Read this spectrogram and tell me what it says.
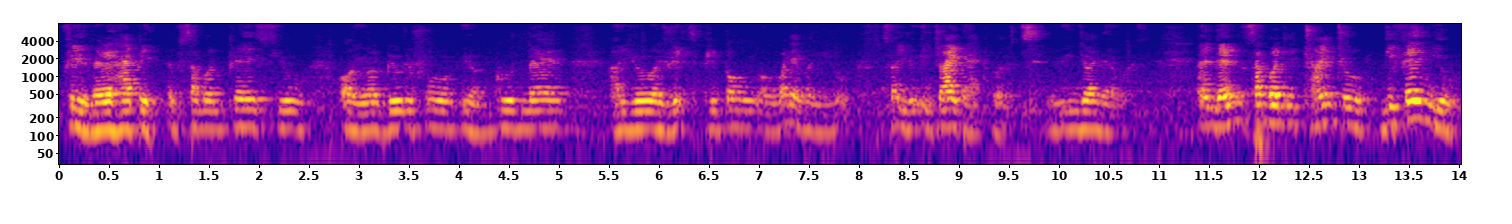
feel very happy. If someone praises you or you're beautiful, you're a good man, are you a rich people, or whatever, you know. So you enjoy that words, you enjoy that words. And then somebody trying to defame you,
